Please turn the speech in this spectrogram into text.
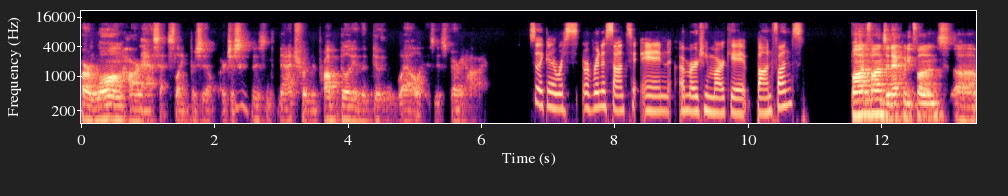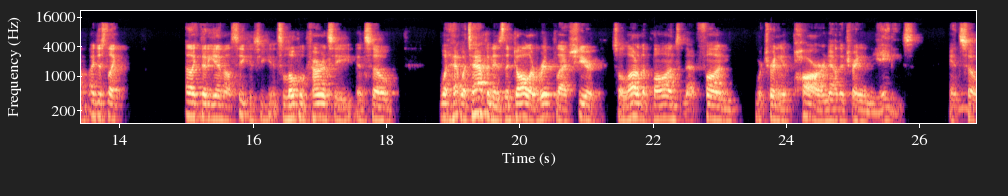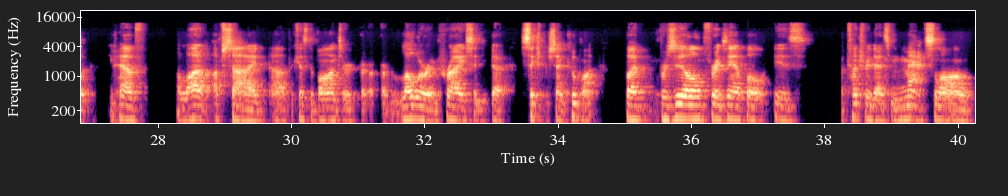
are long hard assets like Brazil are just mm-hmm. this natural. The probability of them doing well is, is very high. So, like a, a renaissance in emerging market bond funds. Bond funds and equity funds. Um, I just like I like that EMLC because it's local currency, and so what ha- what's happened is the dollar ripped last year, so a lot of the bonds in that fund were trading at par, and now they're trading in the 80s, and so you have a lot of upside uh, because the bonds are, are, are, lower in price and you've got a 6% coupon. But Brazil, for example, is a country that's max long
